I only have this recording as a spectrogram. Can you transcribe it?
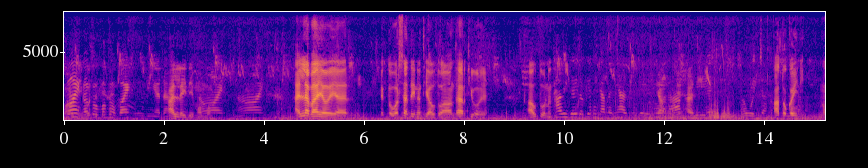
ગગો ગગો છે તે બગો હાલ. કઈ નહીં હાલ લઈ દે મમ્મા. હાલ્લા ભાઈ હવે યાર. એક તો વરસાદ નથી આવતો આ અંધાર થયો છે આવતો નથી. હા. તો કઈ નહીં. નો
